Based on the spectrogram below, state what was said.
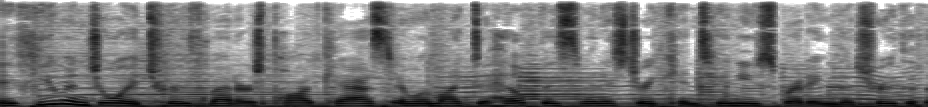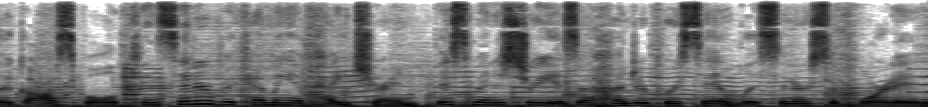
If you enjoy Truth Matters podcast and would like to help this ministry continue spreading the truth of the gospel, consider becoming a patron. This ministry is 100% listener supported.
